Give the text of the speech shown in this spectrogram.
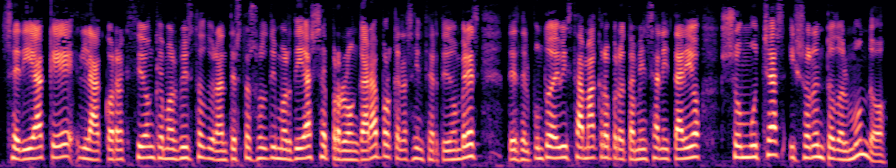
sería que la corrección que hemos visto durante estos últimos días se prolongara porque las incertidumbres desde el punto de vista macro pero también sanitario son muchas y son en todo el mundo.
